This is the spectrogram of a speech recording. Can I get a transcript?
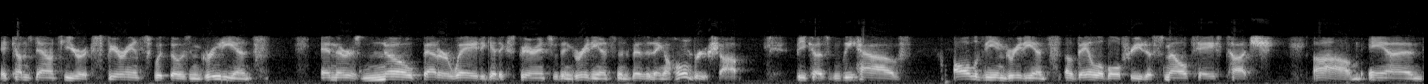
it comes down to your experience with those ingredients. And there is no better way to get experience with ingredients than visiting a homebrew shop because we have all of the ingredients available for you to smell, taste, touch, um, and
